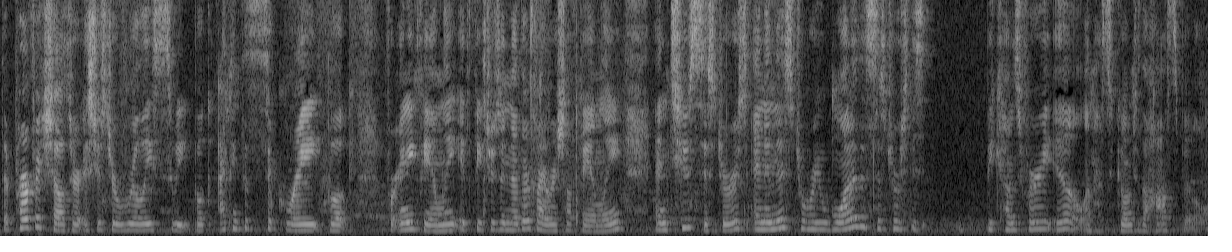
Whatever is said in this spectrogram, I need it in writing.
The Perfect Shelter is just a really sweet book. I think this is a great book for any family. It features another biracial family and two sisters. And in this story, one of the sisters is becomes very ill and has to go into the hospital.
